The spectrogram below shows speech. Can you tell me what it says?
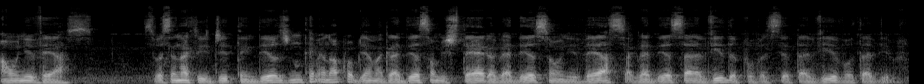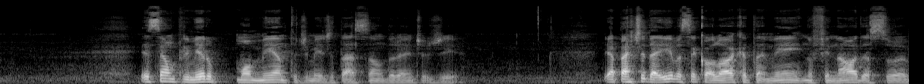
ao universo. Se você não acredita em Deus, não tem o menor problema. Agradeça ao mistério, agradeça ao universo, agradeça a vida por você estar vivo ou estar vivo. Esse é um primeiro momento de meditação durante o dia. E a partir daí você coloca também no final da sua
